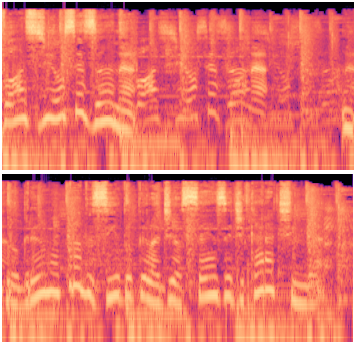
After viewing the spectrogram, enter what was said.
Voz Diocesana. Voz Diocesana. Um programa produzido pela Diocese de Caratinga.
